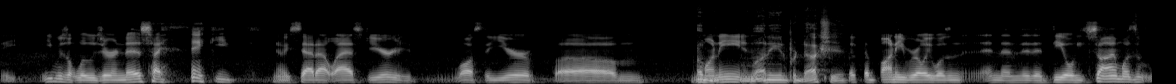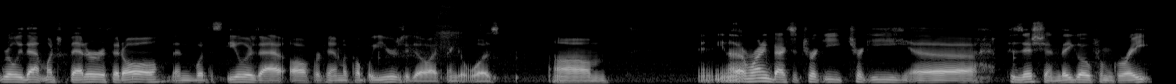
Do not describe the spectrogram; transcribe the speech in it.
he, he, was a loser in this. I think he, you know, he sat out last year. He lost a year of um, money and money and production. But the money really wasn't, and then the, the, deal he signed wasn't really that much better, if at all, than what the Steelers at, offered him a couple years ago. I think it was. Um, and, you know, that running back's a tricky, tricky uh, position. They go from great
